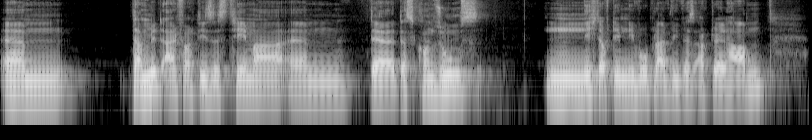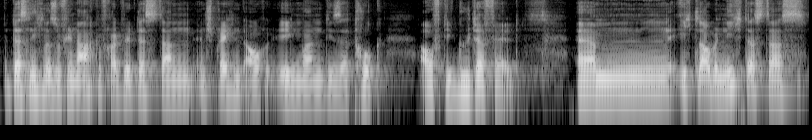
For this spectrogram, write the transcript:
ähm, damit einfach dieses Thema ähm, der, des Konsums nicht auf dem Niveau bleibt, wie wir es aktuell haben, dass nicht mehr so viel nachgefragt wird, dass dann entsprechend auch irgendwann dieser Druck auf die Güter fällt. Ähm, ich glaube nicht, dass das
